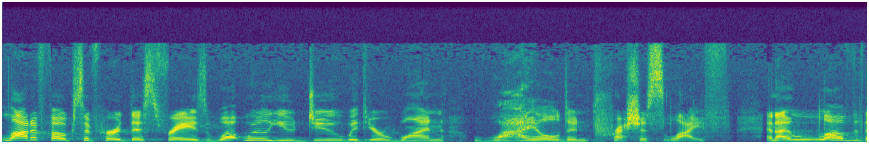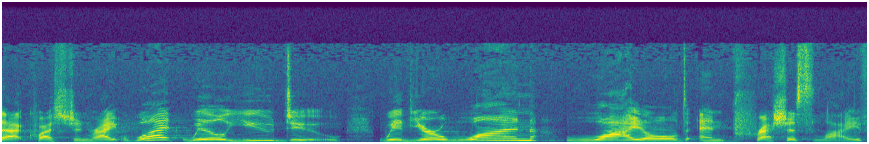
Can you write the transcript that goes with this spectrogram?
a lot of folks have heard this phrase, what will you do with your one wild and precious life? And I love that question, right? What will you do with your one wild and precious life?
